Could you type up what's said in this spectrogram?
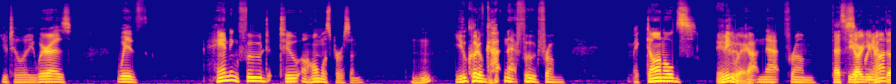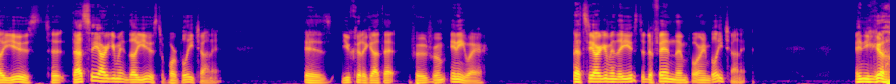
utility. Whereas with handing food to a homeless person, Mm-hmm. you could have gotten that food from McDonald's. You could have Anywhere. gotten that from That's the Cipriano? argument they'll use to. That's the argument they'll use to pour bleach on it. Is you could have got that food from anywhere. That's the argument they use to defend them pouring bleach on it. And you go,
